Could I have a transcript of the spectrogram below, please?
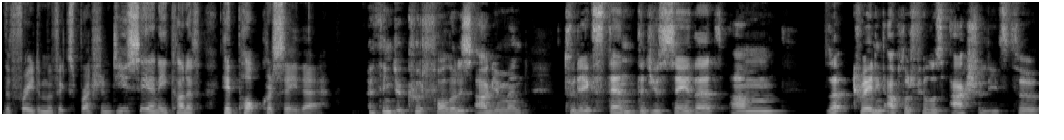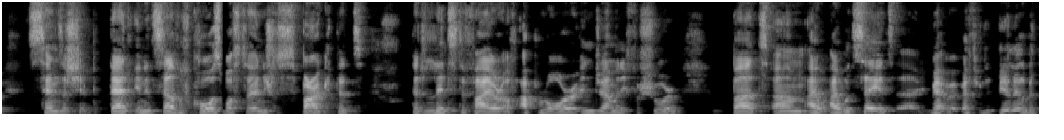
the freedom of expression. Do you see any kind of hypocrisy there? I think you could follow this argument to the extent that you say that um, that creating upload filters actually leads to censorship. That in itself, of course, was the initial spark that that lit the fire of uproar in Germany for sure. But um, I, I, would say it's, uh, we have to be a little bit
